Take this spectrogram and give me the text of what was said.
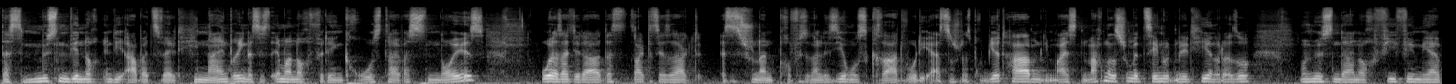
das müssen wir noch in die Arbeitswelt hineinbringen, das ist immer noch für den Großteil was Neues? Oder seid ihr da, das sagt, dass ihr sagt, es ist schon ein Professionalisierungsgrad, wo die ersten schon das probiert haben, die meisten machen das schon mit 10 Minuten meditieren oder so und müssen da noch viel, viel mehr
